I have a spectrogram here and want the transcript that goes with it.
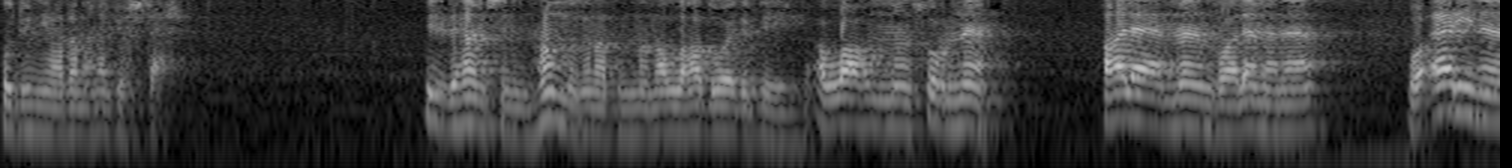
bu dünyada mənə göstər. Biz də həmsinin hamımızın adından Allaha dua edib deyirik. Allahümmə ensurnə alə mən zaləmənə və ərinə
